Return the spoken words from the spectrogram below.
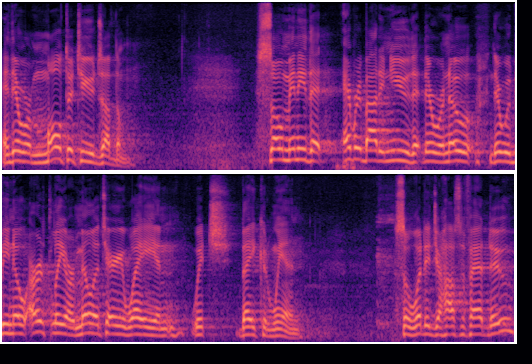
And there were multitudes of them. So many that everybody knew that there, were no, there would be no earthly or military way in which they could win. So, what did Jehoshaphat do?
